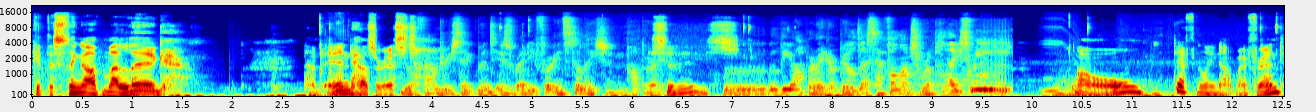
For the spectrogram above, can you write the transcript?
Get this thing off my leg. Time to end house Your arrest. foundry segment is ready for installation, Yes, it operator. is. Will, will the operator build a cephalon to replace me? Oh, definitely not, my friend.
